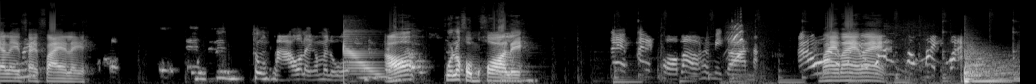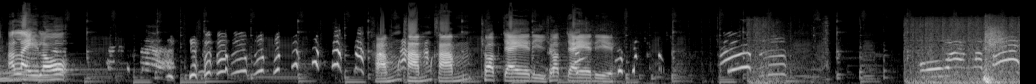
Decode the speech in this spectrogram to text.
อะไรไฟไฟอะไรถุงเท้าอะไรก็ไม่รู้เอาพูดแล้วขมคอเลยแต่แต่ขอเปล่าถ้ามีการอะเอ้าไม่ไม่ไม่ทำไมวะ อะไรเราขำขำขำชอบใจอะดิชอบใจอะดิกูวางระเบิด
